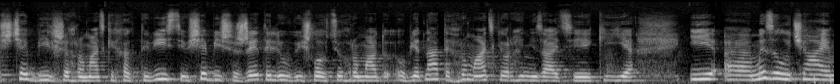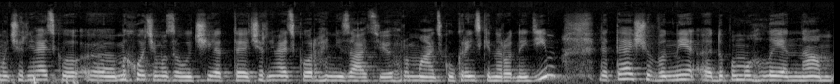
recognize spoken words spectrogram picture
ще більше громадських активістів, ще більше жителів війшло в цю громаду, об'єднати громадські організації, які є. І е, ми залучаємо Чернівецьку, е, ми хочемо залучити Чернівецьку організацію громадську Український народний дім для того, щоб вони е, допомогли нам.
